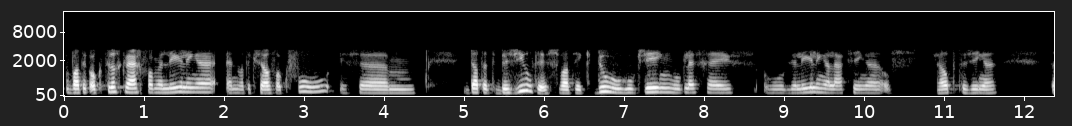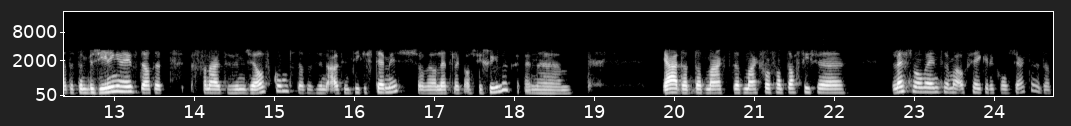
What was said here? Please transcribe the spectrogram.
wat ik ook terugkrijg van mijn leerlingen en wat ik zelf ook voel, is um, dat het bezield is wat ik doe, hoe ik zing, hoe ik lesgeef, hoe ik de leerlingen laat zingen of help te zingen. Dat het een bezieling heeft, dat het vanuit hun zelf komt, dat het hun authentieke stem is, zowel letterlijk als figuurlijk. En um, ja, dat, dat, maakt, dat maakt voor fantastische lesmomenten, maar ook zeker de concerten. Dat,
